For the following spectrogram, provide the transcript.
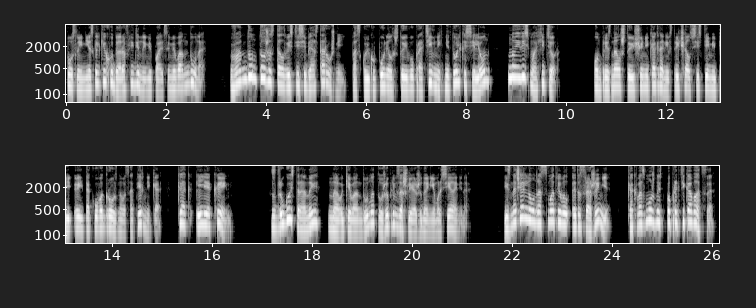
после нескольких ударов ледяными пальцами Ван Дуна. Ван Дун тоже стал вести себя осторожней, поскольку понял, что его противник не только силен, но и весьма хитер. Он признал, что еще никогда не встречал в системе PA такого грозного соперника, как Ле Кэнь. С другой стороны, навыки Ван Дуна тоже превзошли ожидания марсианина. Изначально он рассматривал это сражение как возможность попрактиковаться –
